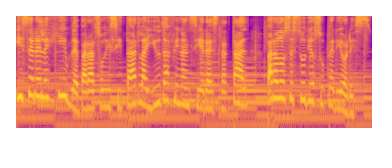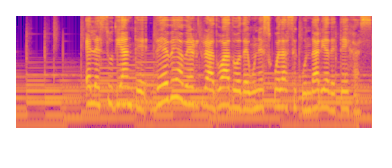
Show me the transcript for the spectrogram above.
y ser elegible para solicitar la ayuda financiera estatal para los estudios superiores. El estudiante debe haber graduado de una escuela secundaria de Texas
